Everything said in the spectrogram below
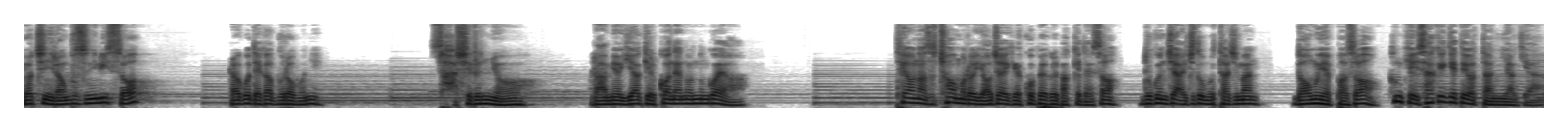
여친이랑 무슨 일 있어? 라고 내가 물어보니 사실은요. 라며 이야기를 꺼내놓는 거야. 태어나서 처음으로 여자에게 고백을 받게 돼서 누군지 알지도 못하지만 너무 예뻐서 흔쾌히 사귀게 되었다는 이야기야.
